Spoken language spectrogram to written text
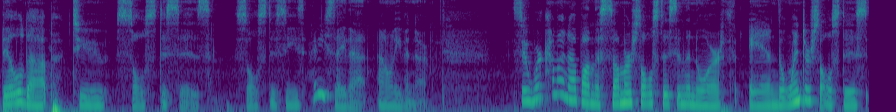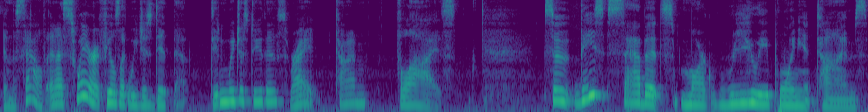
build up to solstices solstices. How do you say that? I don't even know. So we're coming up on the summer solstice in the north and the winter solstice in the south. And I swear it feels like we just did that. Didn't we just do this, right? Time flies. So these Sabbats mark really poignant times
